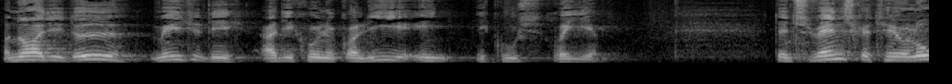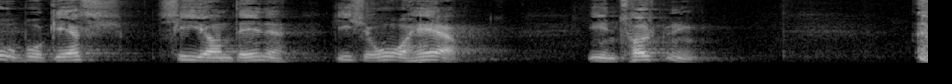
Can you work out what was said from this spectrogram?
Og når de døde, mente de, at de kunne gå lige ind i Guds rige. Den svenske teolog Bo Gers siger om denne, disse ord her i en tolkning,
